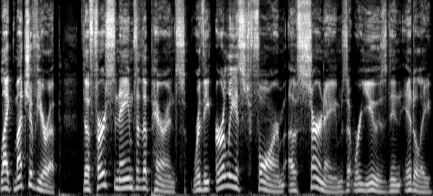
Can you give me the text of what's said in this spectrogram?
Like much of Europe, the first names of the parents were the earliest form of surnames that were used in Italy.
